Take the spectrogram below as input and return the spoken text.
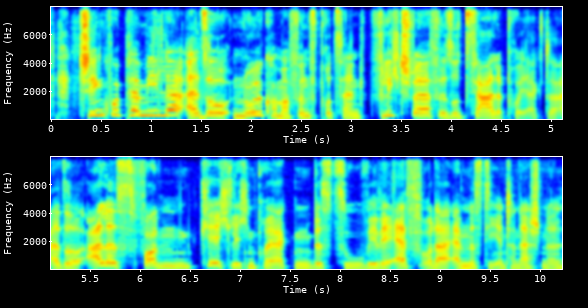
Cinque per Mille, also 0,5 Prozent Pflichtsteuer für soziale Projekte. Also alles von kirchlichen Projekten bis zu WWF oder Amnesty International.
